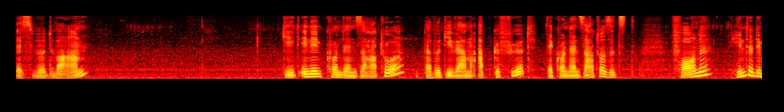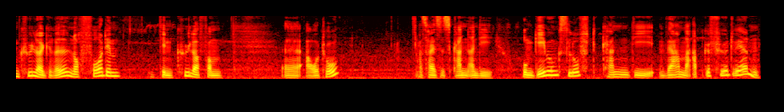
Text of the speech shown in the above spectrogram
es wird warm, geht in den Kondensator, da wird die Wärme abgeführt. Der Kondensator sitzt vorne hinter dem Kühlergrill, noch vor dem, dem Kühler vom äh, Auto. Das heißt, es kann an die Umgebungsluft kann die Wärme abgeführt werden.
